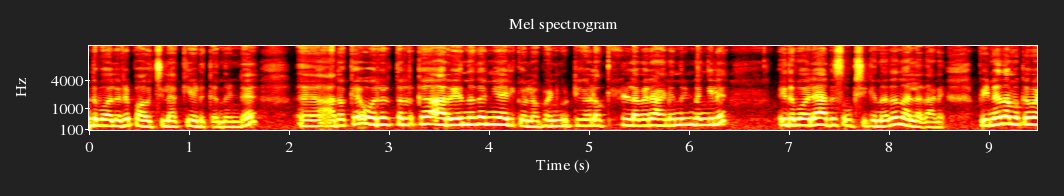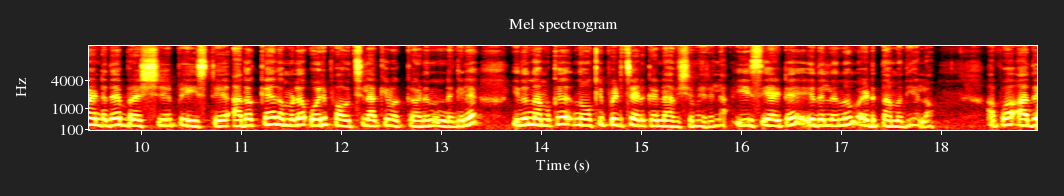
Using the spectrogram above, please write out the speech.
ഇതുപോലൊരു പൗച്ചിലാക്കി എടുക്കുന്നുണ്ട്. അതൊക്കെ ഓരോരുത്തർക്ക് അറിയുന്നത് തന്നെയായിരിക്കുമല്ലോ. പെൺകുട്ടികളൊക്കെ ഉള്ളവരാണെന്നുണ്ടെങ്കിൽ ഇതുപോലെ അത് സൂക്ഷിക്കുന്നത് നല്ലതാണ്. പിന്നെ നമുക്ക് വേണ്ടത് ബ്രഷ് പേസ്റ്റ് അതൊക്കെ നമ്മൾ ഒരു പൗച്ചിലാക്കി വെക്കുകയാണെന്നുണ്ടെങ്കിൽ ഇത് നമുക്ക് നോക്കി പിടിച്ചെടുക്കേണ്ട ആവശ്യം വരില്ല. ഈസി ആയിട്ട് ഇതിൽ നിന്നും എടുത്താൽ മതിയല്ലോ. അപ്പോൾ അത്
